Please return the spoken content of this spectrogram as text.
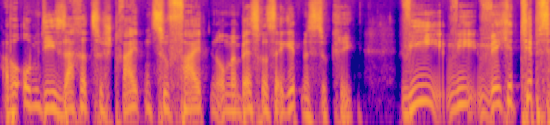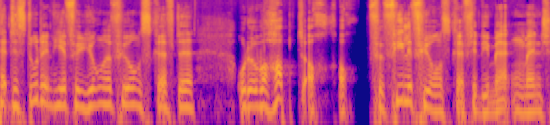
Aber um die Sache zu streiten, zu fighten, um ein besseres Ergebnis zu kriegen. Wie, wie, welche Tipps hättest du denn hier für junge Führungskräfte, oder überhaupt auch, auch für viele Führungskräfte, die merken, Mensch,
